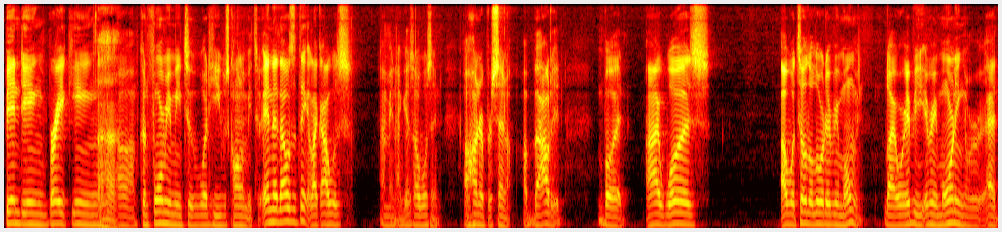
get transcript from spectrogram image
bending, breaking, uh, conforming me to what He was calling me to, and that was the thing. Like I was, I mean, I guess I wasn't hundred percent about it, but I was. I would tell the Lord every moment, like or every every morning or at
